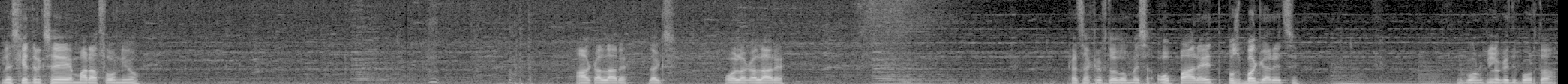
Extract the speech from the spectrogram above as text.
Λες και έτρεξε μαραθώνιο. Α, καλά ρε, εντάξει. Όλα καλά ρε. Κάτσε να κρυφτώ εδώ μέσα. Ωπα ρε, πώς μπάγκαρε έτσι. Λοιπόν, κλείνω και την πόρτα.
